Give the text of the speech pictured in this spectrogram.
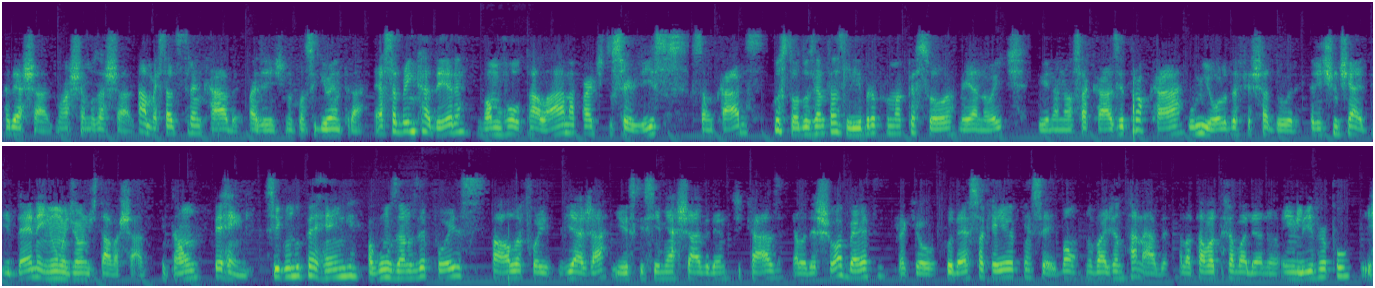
cadê a chave? Não achamos a chave. Ah, mas tá destrancada, mas a gente não conseguiu entrar. Essa brincadeira, vamos voltar lá na parte dos serviços, que são caros, custou 200 libras para uma pessoa, meia-noite, vir na nossa casa e trocar o miolo da fechadura. A gente não tinha ideia nenhuma de onde estava a chave. Então, perrengue. Segundo perrengue, perrengue. Alguns anos depois, Paula foi viajar e eu esqueci minha chave dentro de casa. Ela deixou aberta para que eu pudesse, só que aí eu pensei, bom, não vai adiantar nada. Ela estava trabalhando em Liverpool e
